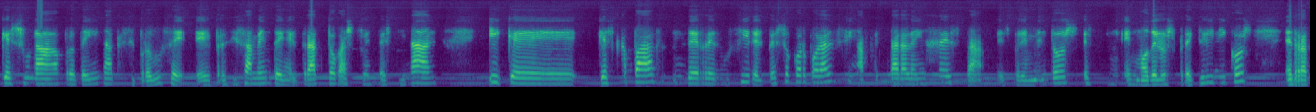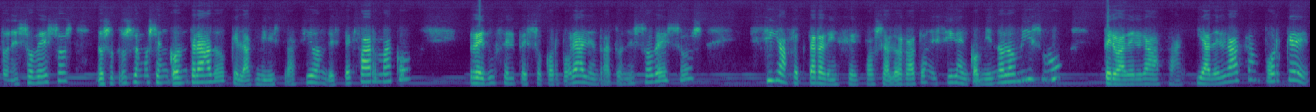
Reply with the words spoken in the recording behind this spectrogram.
que es una proteína que se produce eh, precisamente en el tracto gastrointestinal y que, que, es capaz de reducir el peso corporal sin afectar a la ingesta. Experimentos en modelos preclínicos, en ratones obesos, nosotros hemos encontrado que la administración de este fármaco reduce el peso corporal en ratones obesos sin afectar a la ingesta. O sea, los ratones siguen comiendo lo mismo, pero adelgazan. ¿Y adelgazan por qué?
